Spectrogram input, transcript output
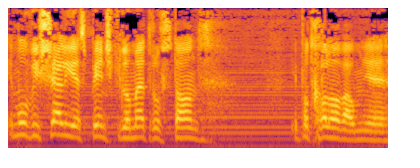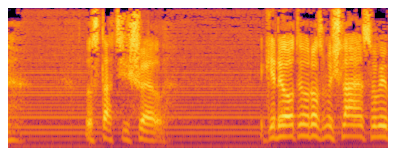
i mówi, Shell jest 5 kilometrów stąd i podholował mnie do stacji Shell. I kiedy o tym rozmyślałem, sobie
